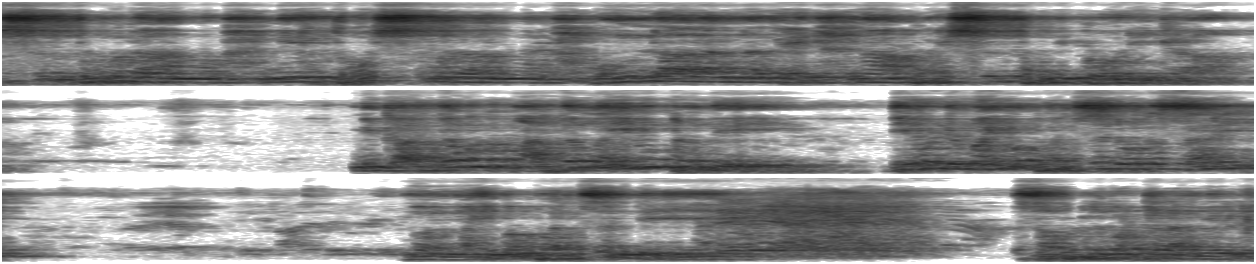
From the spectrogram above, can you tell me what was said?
పరిశుద్ధముగాను నిర్దోషముగాను ఉండాలన్నదే నా పరిశుద్ధుని కోరిక. మీకు అర్థం అర్థమై ఉంటుంది దేవుడి మహిమ పరచండి ఒకసారి. మన మహిమ పరచండి సపోర్ట్ కొట్టరా మీరు?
